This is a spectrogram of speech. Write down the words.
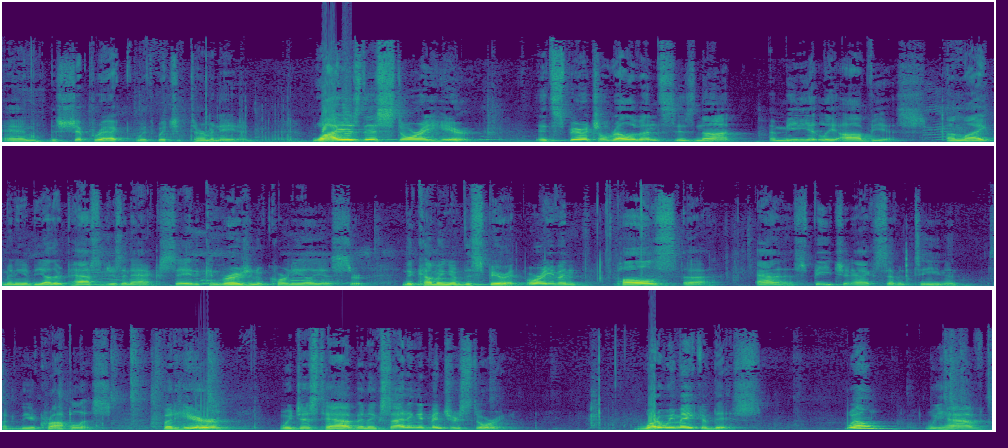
and the shipwreck with which it terminated. Why is this story here? Its spiritual relevance is not immediately obvious, unlike many of the other passages in Acts, say the conversion of Cornelius or the coming of the Spirit, or even Paul's uh, speech in Acts 17 at uh, the Acropolis. But here, we just have an exciting adventure story. What do we make of this? Well, we have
